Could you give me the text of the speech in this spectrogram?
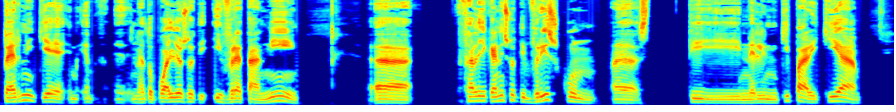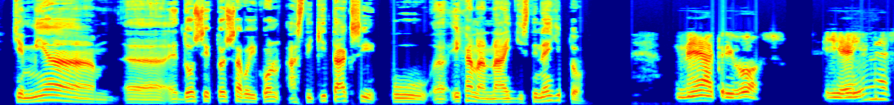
παίρνει και, ε, ε, να το πω αλλιώς, ότι οι Βρετανοί θα έλεγε κανείς ότι βρίσκουν στην ελληνική παροικία και μία ε, εντός ή εκτός εισαγωγικών αστική τάξη που είχαν ανάγκη στην Αίγυπτο; Ναι, ακριβώς. Οι Έλληνες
